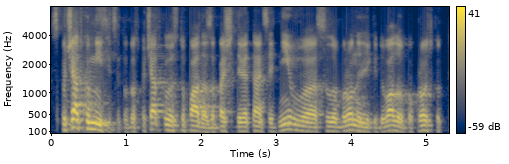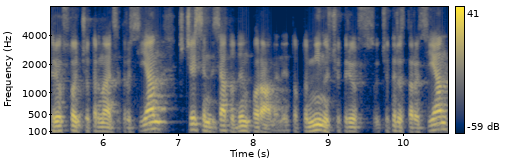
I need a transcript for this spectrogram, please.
З початку місяця, тобто з початку листопада, за перші 19 днів сили оборони ліквідували у Покровську 314 росіян, ще 71 поранений, тобто мінус 400 400 росіян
